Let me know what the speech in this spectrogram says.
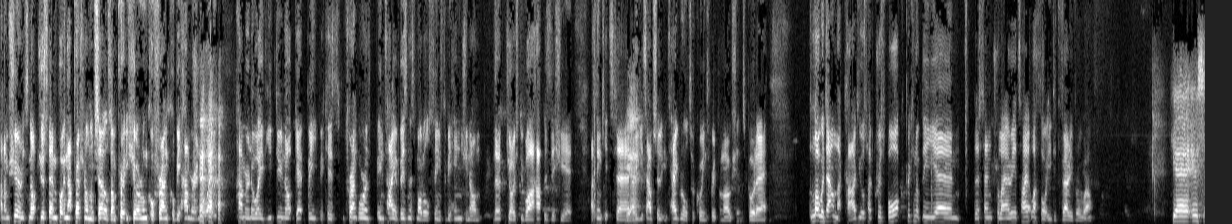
And I'm sure it's not just them putting that pressure on themselves. I'm pretty sure Uncle Frank will be hammering away hammering away. You do not get beat because Frank Warren's entire business model seems to be hinging on that Joyce Dubois happens this year. I think it's uh, yeah. I think it's absolutely integral to Queensberry Promotions. But uh, lower down that card, you also had Chris Bourke picking up the um, the Central Area title. I thought he did very very well. Yeah, it was.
